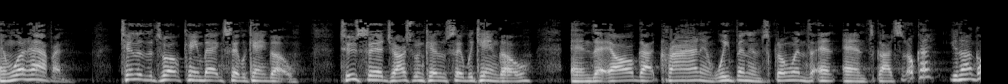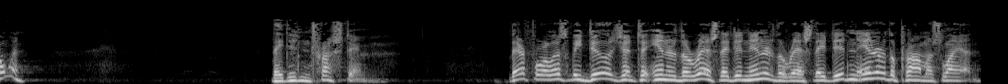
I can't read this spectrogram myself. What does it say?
And what happened? 10 of the 12 came back and said, we can't go. Two said, Joshua and Caleb said, we can't go. And they all got crying and weeping and screwing and, and God said, okay, you're not going. They didn't trust him. Therefore, let's be diligent to enter the rest. They didn't enter the rest. They didn't enter the promised land.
